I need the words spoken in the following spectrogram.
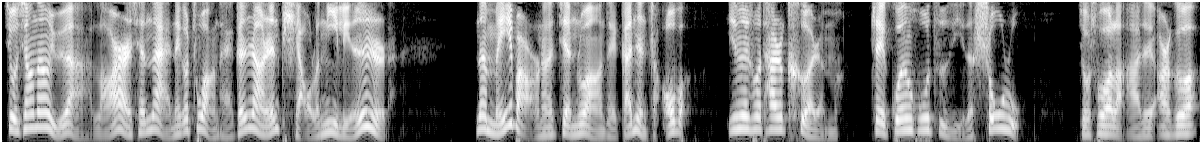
就相当于啊，老二现在那个状态跟让人挑了逆鳞似的。那美宝呢，见状得赶紧找吧，因为说他是客人嘛，这关乎自己的收入，就说了啊，这二哥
